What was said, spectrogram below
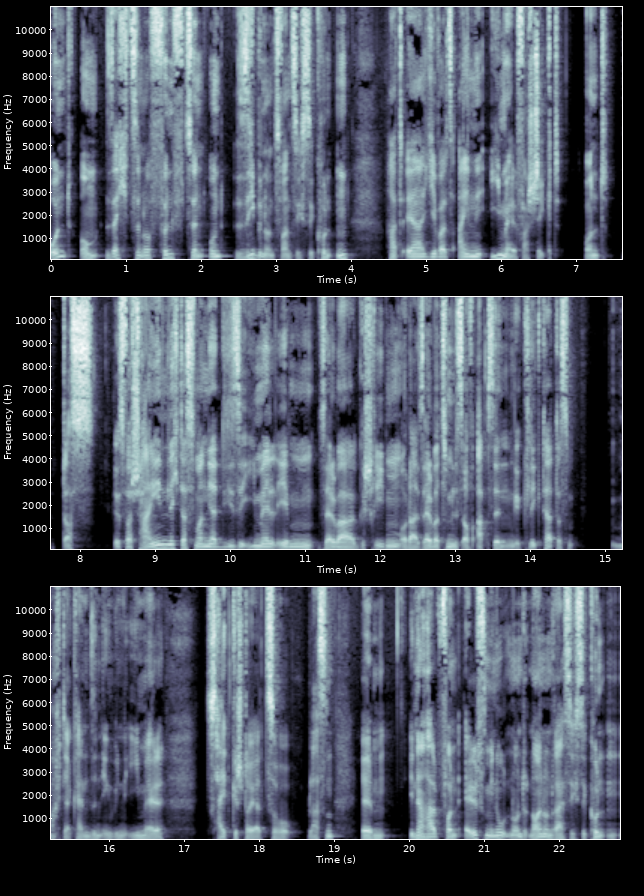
und um 16.15 Uhr und 27 Sekunden hat er jeweils eine E-Mail verschickt. Und das ist wahrscheinlich, dass man ja diese E-Mail eben selber geschrieben oder selber zumindest auf Absenden geklickt hat. Das macht ja keinen Sinn, irgendwie eine E-Mail zeitgesteuert zu lassen. Ähm, innerhalb von 11 Minuten und 39 Sekunden.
